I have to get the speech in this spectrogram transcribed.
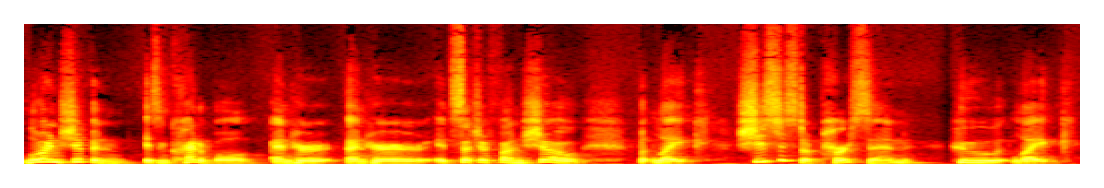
Lauren Shippen is incredible and her and her it's such a fun show but like she's just a person who like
